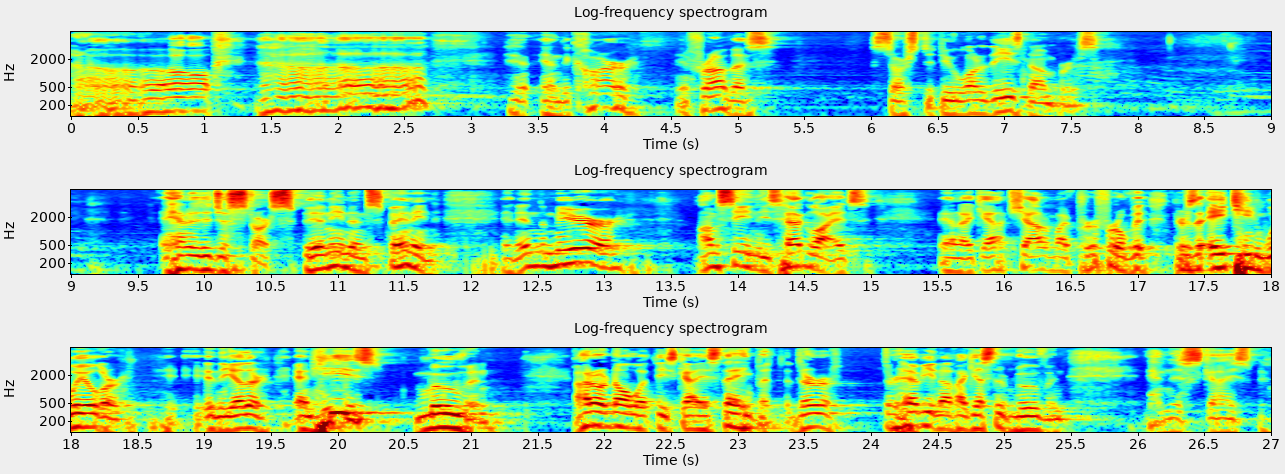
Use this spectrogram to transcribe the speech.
home. Oh, ah. and, and the car in front of us starts to do one of these numbers. And it just starts spinning and spinning. And in the mirror, I'm seeing these headlights, and I got out of my peripheral. There's an 18 wheeler in the other, and he's moving. I don't know what these guys think, but they're they're heavy enough. I guess they're moving. And this guy's been,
